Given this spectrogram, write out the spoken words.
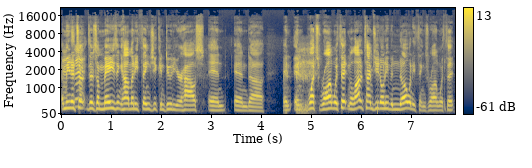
I mean, That's it's a, there's amazing how many things you can do to your house and and uh, and and what's wrong with it, and a lot of times you don't even know anything's wrong with it.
